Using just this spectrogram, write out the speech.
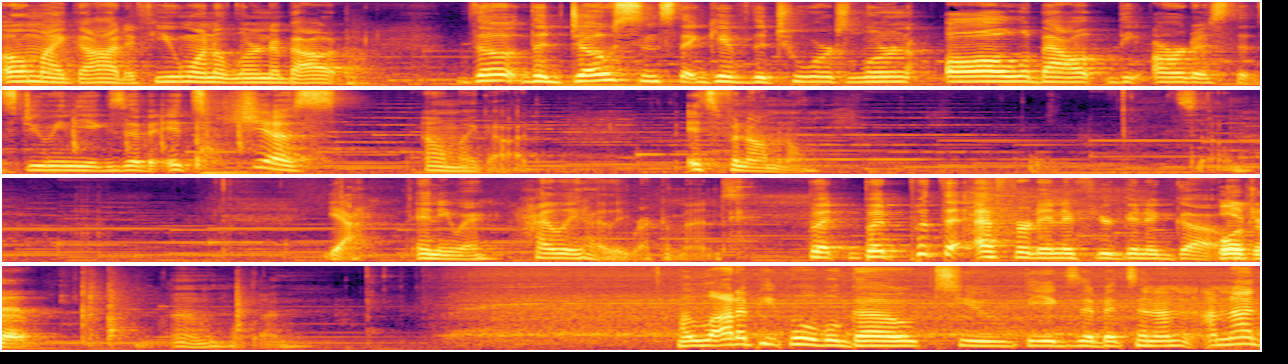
oh my god if you want to learn about the the docents that give the tours learn all about the artist that's doing the exhibit it's just oh my god it's phenomenal so yeah anyway highly highly recommend but but put the effort in if you're gonna go Blow um, hold on. A lot of people will go to the exhibits, and I'm, I'm not,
